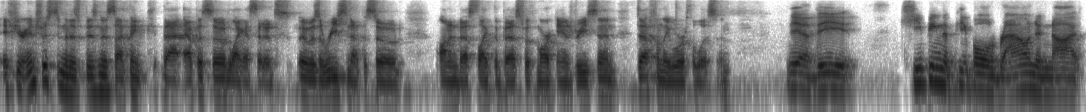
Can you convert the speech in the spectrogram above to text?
if you're interested in this business, I think that episode, like I said, it's it was a recent episode on Invest Like the Best with Marc Andreessen. Definitely worth a listen. Yeah, the keeping the people around and not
